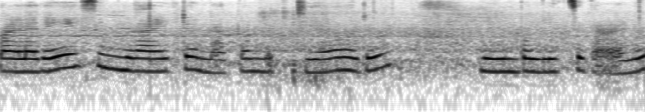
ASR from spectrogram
വളരെ സിമ്പിളായിട്ട് ഉണ്ടാക്കാൻ പറ്റിയ ഒരു മീൻ പൊള്ളിച്ചതാണ്.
